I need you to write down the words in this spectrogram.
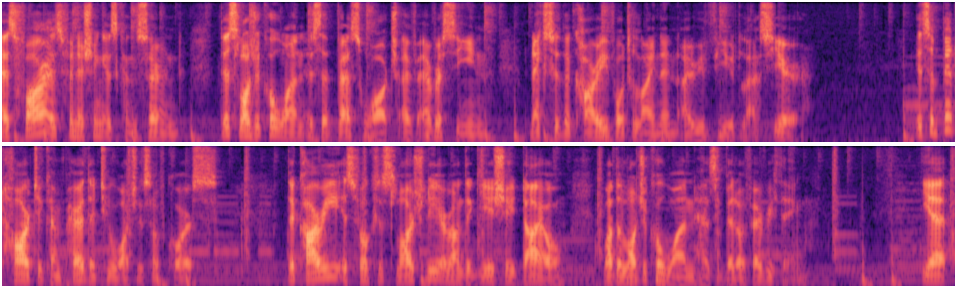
As far as finishing is concerned, this Logical 1 is the best watch I've ever seen next to the Kari Voutilainen I reviewed last year. It's a bit hard to compare the two watches of course. The Kari is focused largely around the shade dial while the Logical 1 has a bit of everything. Yet,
